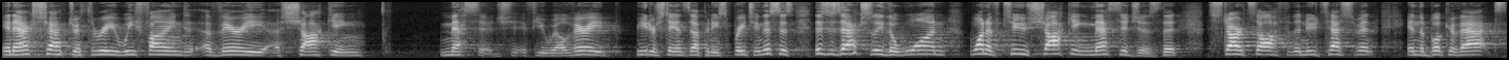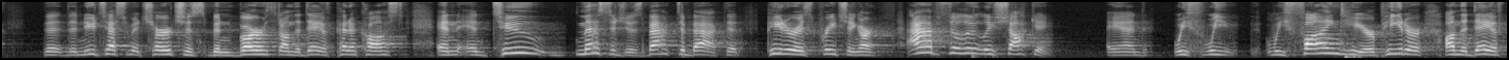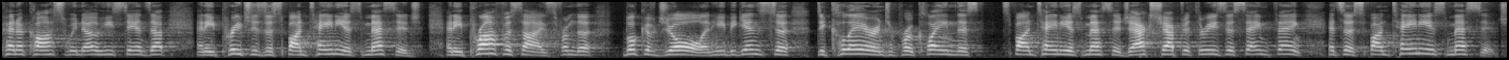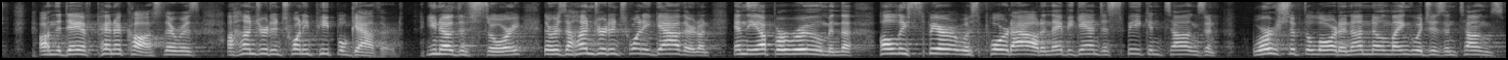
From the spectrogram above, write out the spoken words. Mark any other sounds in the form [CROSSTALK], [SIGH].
In Acts chapter 3, we find a very uh, shocking message, if you will. Very Peter stands up and he's preaching. This is, this is actually the one, one of two shocking messages that starts off the New Testament in the book of Acts. The, the New Testament church has been birthed on the day of Pentecost, and, and two messages back to back that Peter is preaching are absolutely shocking. And we, we, we find here Peter on the day of Pentecost. We know he stands up and he preaches a spontaneous message and he prophesies from the book of Joel and he begins to declare and to proclaim this spontaneous message. Acts chapter 3 is the same thing. It's a spontaneous message. On the day of Pentecost, there was 120 people gathered. You know the story. There was 120 gathered in the upper room, and the Holy Spirit was poured out, and they began to speak in tongues and worship the Lord in unknown languages and tongues.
